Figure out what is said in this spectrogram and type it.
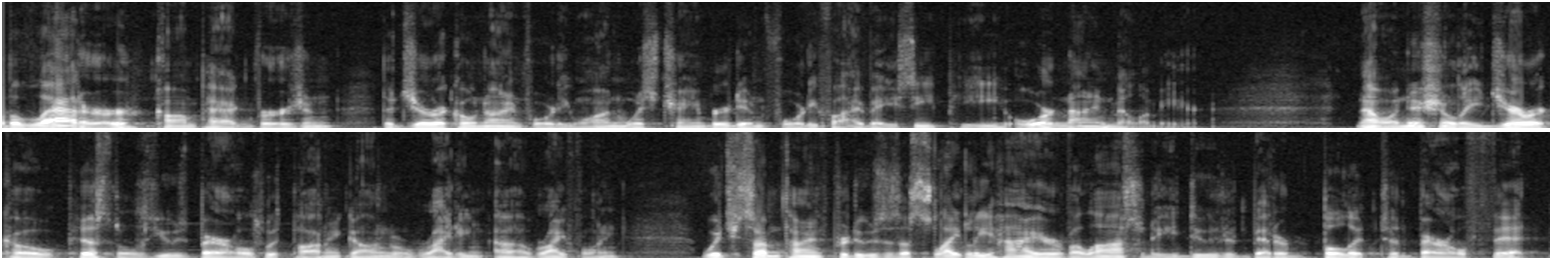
the latter compact version, the Jericho 941, was chambered in 45 ACP or 9 millimeter. Now, initially, Jericho pistols used barrels with polygonal writing, uh, rifling, which sometimes produces a slightly higher velocity due to better bullet to barrel fit.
